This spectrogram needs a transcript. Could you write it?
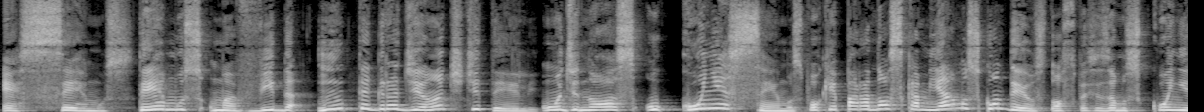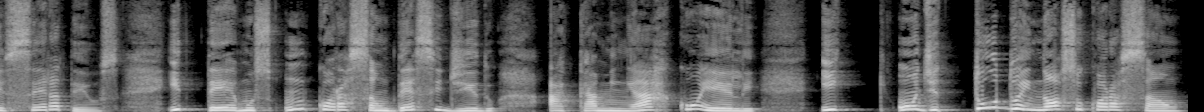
é sermos, termos uma vida íntegra diante de dele, onde nós o conhecemos, porque para nós caminharmos com Deus, nós precisamos conhecer a Deus e termos um coração decidido a caminhar com ele e onde tudo em nosso coração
